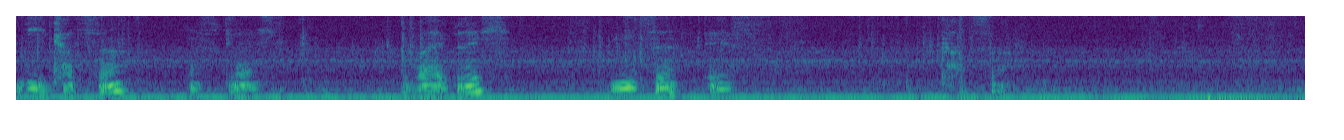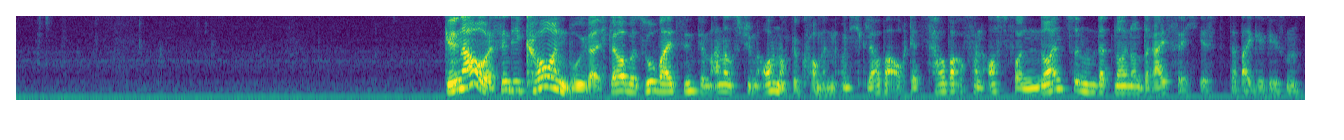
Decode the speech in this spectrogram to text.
Die Katze ist gleich weiblich. Mieze ist Katze. Genau, es sind die Cohen-Brüder. Ich glaube, so weit sind wir im anderen Stream auch noch gekommen. Und ich glaube auch, der Zauberer von Oz von 1939 ist dabei gewesen.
